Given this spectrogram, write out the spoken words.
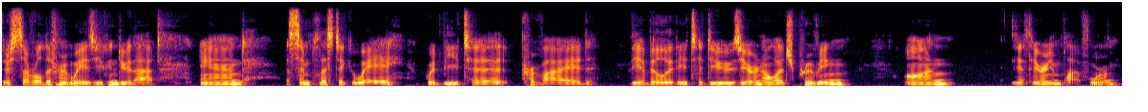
there's several different ways you can do that, and a simplistic way would be to provide the ability to do zero knowledge proving on the Ethereum platform,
